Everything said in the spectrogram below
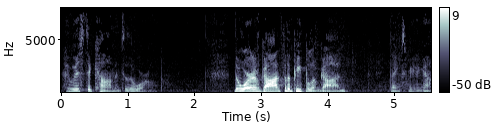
who is to come into the world. The word of God for the people of God. Thanks be to God.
